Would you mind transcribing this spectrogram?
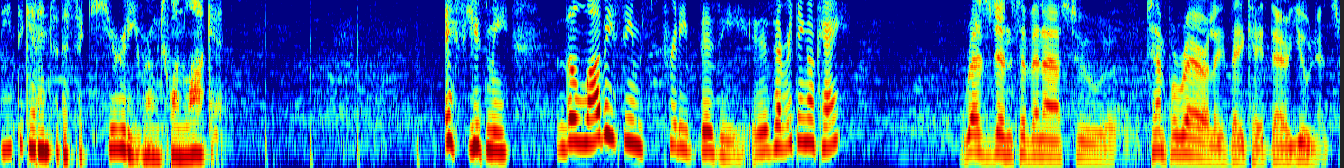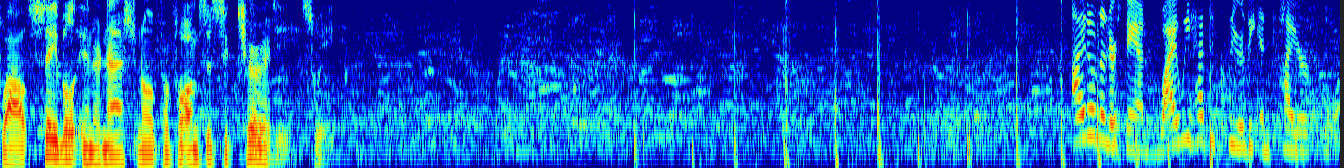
Need to get into the security room to unlock it. Excuse me. The lobby seems pretty busy. Is everything okay? Residents have been asked to uh, temporarily vacate their units while Sable International performs a security sweep. Why we had to clear the entire floor.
